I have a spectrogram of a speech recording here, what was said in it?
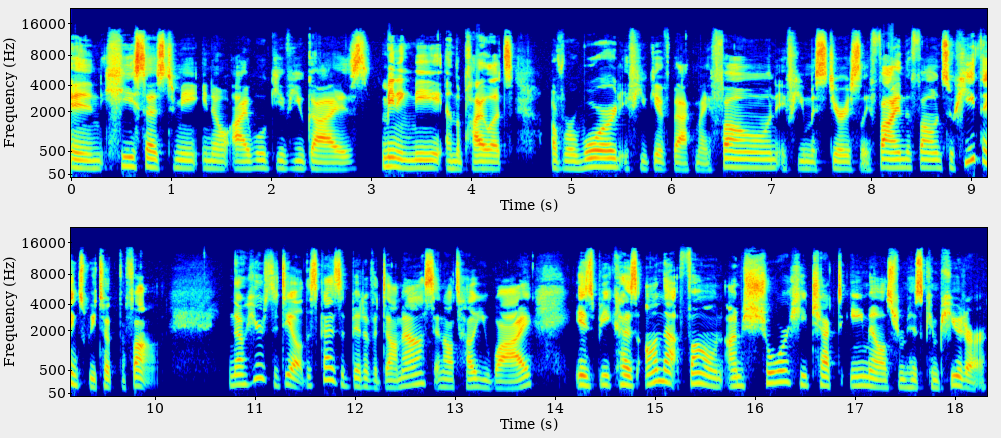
and he says to me, You know, I will give you guys, meaning me and the pilots, a reward if you give back my phone, if you mysteriously find the phone. So he thinks we took the phone. Now, here's the deal this guy's a bit of a dumbass, and I'll tell you why. Is because on that phone, I'm sure he checked emails from his computer.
